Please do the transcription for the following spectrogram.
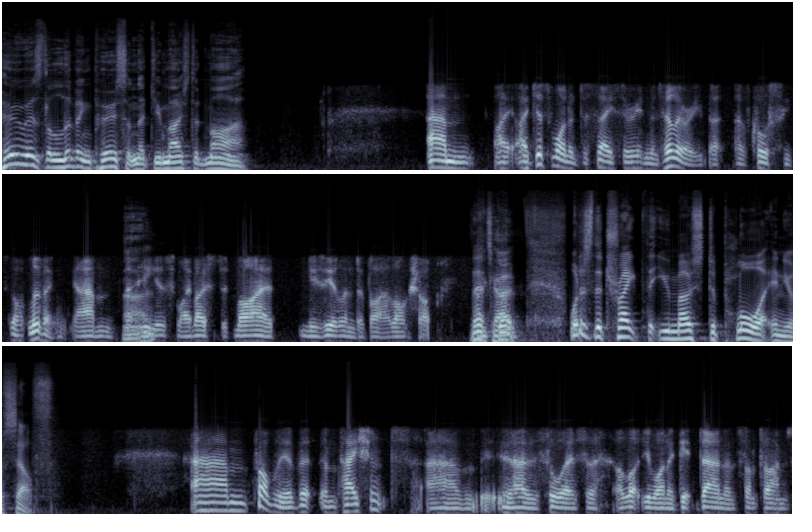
who is the living person that you most admire? Um, I, I just wanted to say Sir Edmund Hillary, but of course he's not living. Um, but No. he is my most admired New Zealander by a long shot. That's Okay. good. What is the trait that you most deplore in yourself? Um, probably a bit impatient. Um, you know, there's always a, a lot you want to get done, and sometimes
